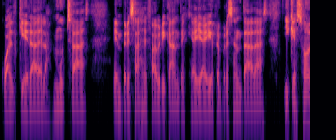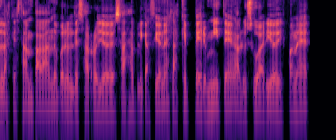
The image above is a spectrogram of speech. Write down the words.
cualquiera de las muchas empresas de fabricantes que hay ahí representadas y que son las que están pagando por el desarrollo de esas aplicaciones, las que permiten al usuario disponer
